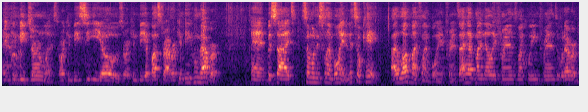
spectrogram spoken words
and can be journalists or can be CEOs or can be a bus driver, can be whomever and besides someone who's flamboyant and it's okay. I love my flamboyant friends. I have my nelly friends my queen friends or whatever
